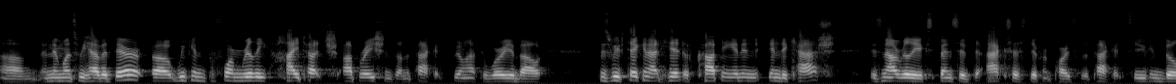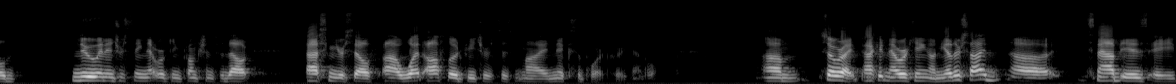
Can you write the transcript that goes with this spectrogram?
Um, and then once we have it there, uh, we can perform really high-touch operations on the packets. We don't have to worry about, since we've taken that hit of copying it in, into cache, it's not really expensive to access different parts of the packet. So you can build new and interesting networking functions without asking yourself, uh, what offload features does my NIC support, for example. Um, so right, packet networking on the other side, uh, Snabb is a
